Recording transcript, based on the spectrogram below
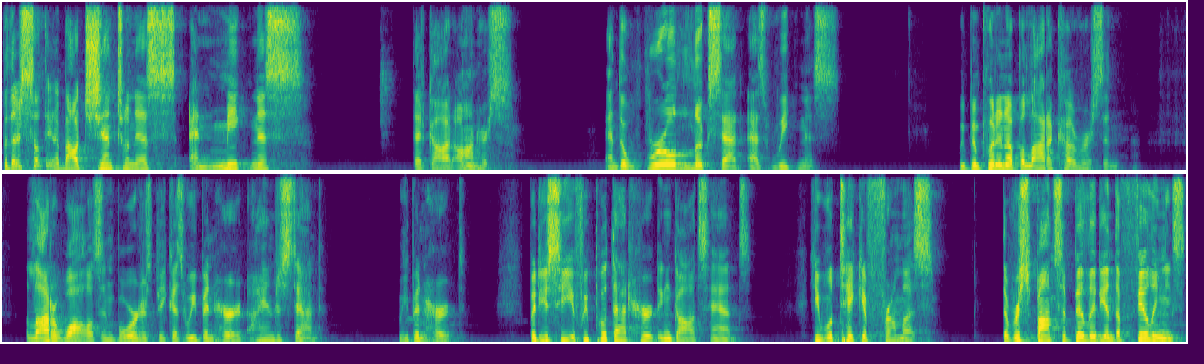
But there's something about gentleness and meekness that God honors. And the world looks at as weakness. We've been putting up a lot of covers and a lot of walls and borders because we've been hurt. I understand. We've been hurt. But you see, if we put that hurt in God's hands, He will take it from us. The responsibility and the feelings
